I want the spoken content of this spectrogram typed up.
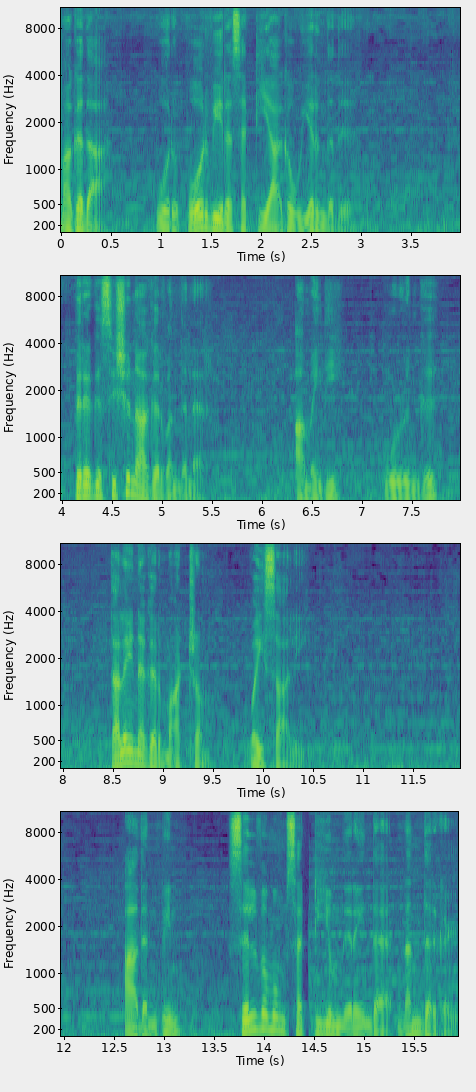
மகதா ஒரு போர்வீர சக்தியாக உயர்ந்தது. பிறகு சிசுநாகர் வந்தனர். அமைதி ஒழுங்கு தலைநகர் மாற்றம் வைசாலி. அதன்பின் செல்வமும் சக்தியும் நிறைந்த நந்தர்கள்.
